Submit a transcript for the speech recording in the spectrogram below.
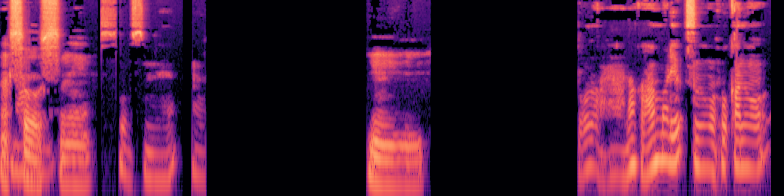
あそうですね。そうですね。うーん。どうだな。なんかあんまり、その他の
